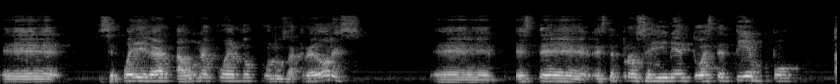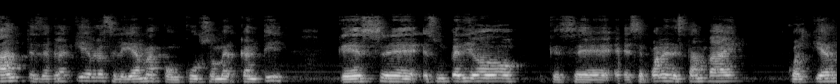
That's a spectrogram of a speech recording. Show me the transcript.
se puede llegar a un acuerdo con los acreedores. este, este procedimiento, este tiempo antes de la quiebra se le llama concurso mercantil, que es, es un periodo que se, se pone en stand-by cualquier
